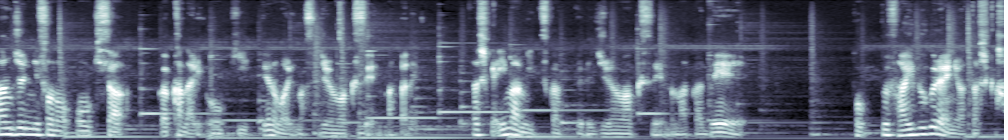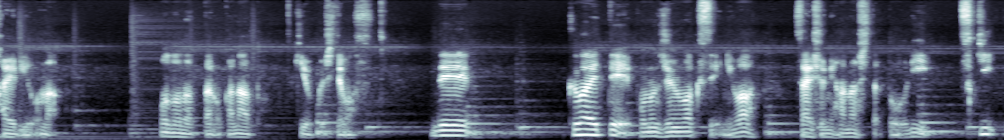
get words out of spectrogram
単純にその大きさがかなり大きいっていうのもあります。準惑星の中で。確か今見つかってる準惑星の中で、トップ5ぐらいには確か入るようなものだったのかなと記憶してます。で、加えて、この準惑星には、最初に話した通り、月、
